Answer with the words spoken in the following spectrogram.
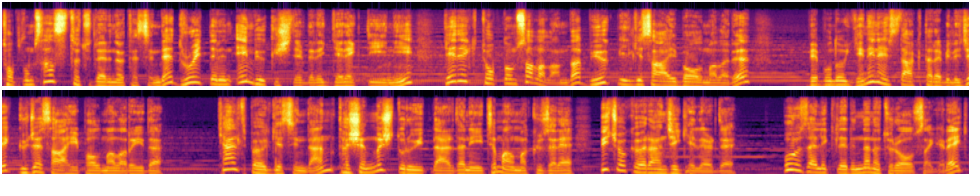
Toplumsal statülerin ötesinde druidlerin en büyük işlevleri gerek dini, gerek toplumsal alanda büyük bilgi sahibi olmaları ve bunu yeni nesle aktarabilecek güce sahip olmalarıydı. Kelt bölgesinden taşınmış druidlerden eğitim almak üzere birçok öğrenci gelirdi. Bu özelliklerinden ötürü olsa gerek,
